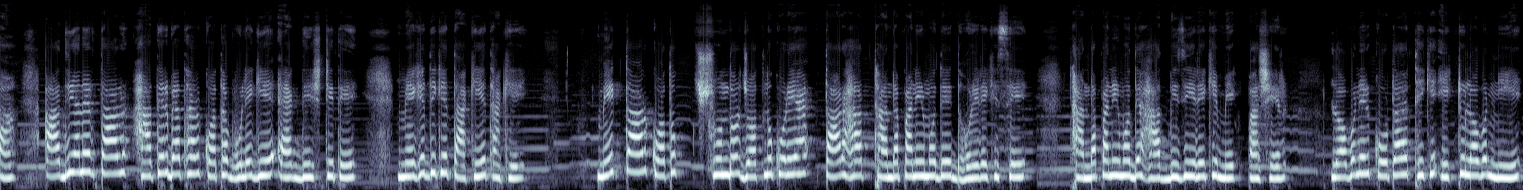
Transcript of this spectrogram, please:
না? আদ্রিয়ানের তার হাতের ব্যথার কথা ভুলে গিয়ে এক দৃষ্টিতে মেঘের দিকে তাকিয়ে থাকে। মেঘ তার কত সুন্দর যত্ন করে তার হাত ঠান্ডা পানির মধ্যে ধরে রেখেছে। ঠান্ডা পানির মধ্যে হাত ভিজিয়ে রেখে মেঘ পাশের লবণের কোটা থেকে একটু লবণ নিয়ে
